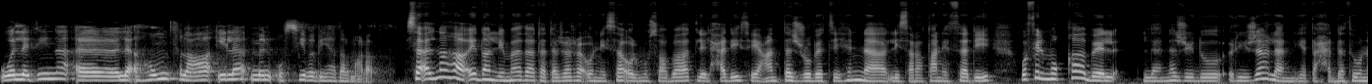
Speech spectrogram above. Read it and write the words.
والذين آه، لهم في العائلة من أصيب بهذا المرض. سألناها أيضا لماذا تتجرأ النساء المصابات للحديث عن تجربتهن لسرطان الثدي وفي المقابل لا نجد رجالا يتحدثون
